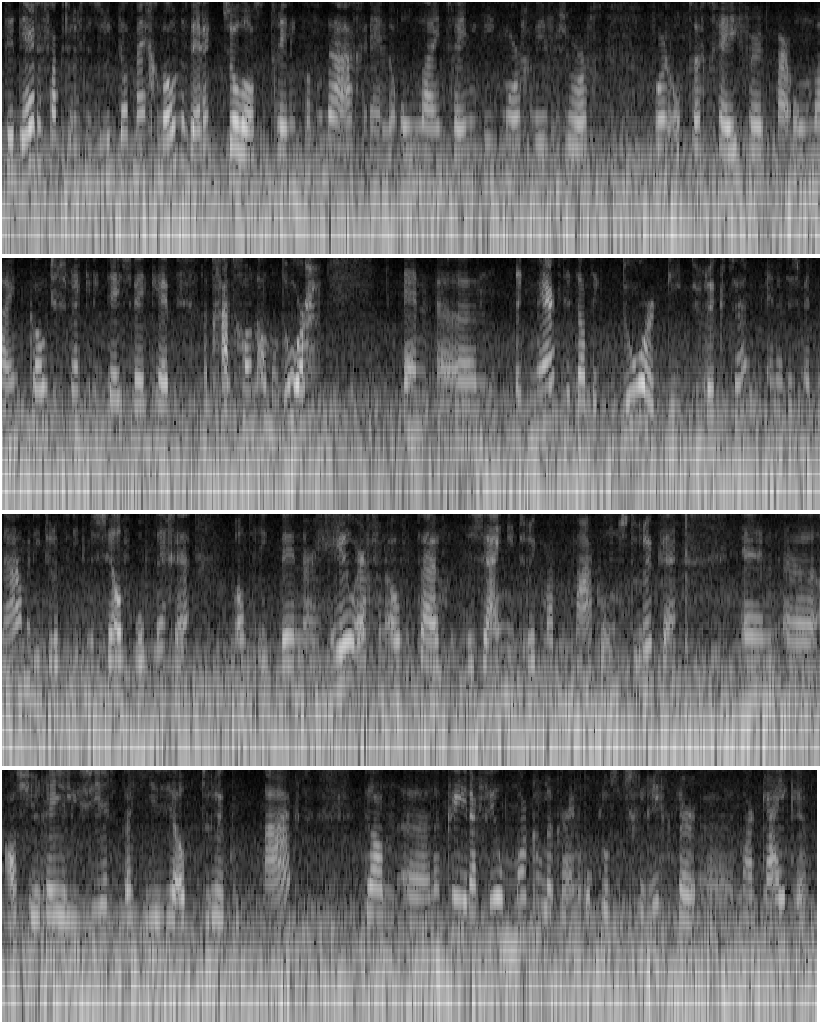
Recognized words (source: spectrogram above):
de derde factor is natuurlijk dat mijn gewone werk, zoals de training van vandaag en de online training die ik morgen weer verzorg voor een opdrachtgever, de paar online coachgesprekken die ik deze week heb, dat gaat gewoon allemaal door. En uh, ik merkte dat ik door die drukte, en dat is met name die drukte die ik mezelf opleg, want ik ben er heel erg van overtuigd, we zijn niet druk, maar we maken ons druk. Hè. En uh, als je realiseert dat je jezelf druk maakt, dan, uh, dan kun je daar veel makkelijker en oplossingsgerichter uh, naar kijken.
